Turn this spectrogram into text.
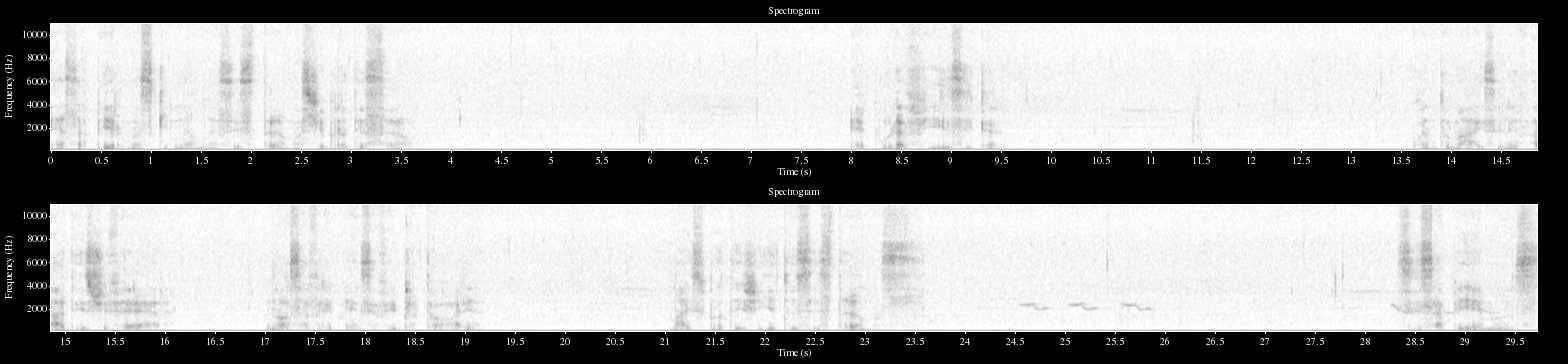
é sabermos que não necessitamos de proteção. É pura física Quanto mais elevada estiver nossa frequência vibratória, mais protegidos estamos. Se sabemos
